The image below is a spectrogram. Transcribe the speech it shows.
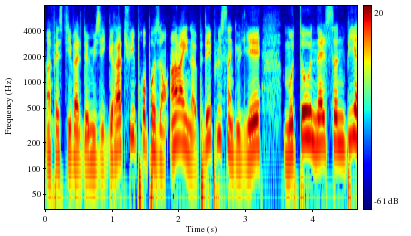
Un festival de musique gratuit proposant un line-up des plus singuliers. Moto, Nelson Beer,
